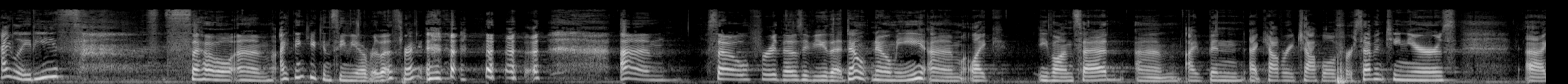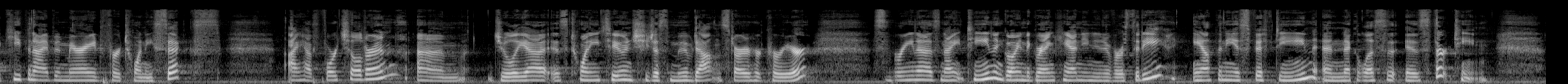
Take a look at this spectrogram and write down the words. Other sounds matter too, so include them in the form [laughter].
Hi, ladies. So um, I think you can see me over this, right? [laughs] um, so for those of you that don't know me, um, like Yvonne said, um, I've been at Calvary Chapel for 17 years. Uh, Keith and I have been married for 26. I have four children. Um, Julia is 22 and she just moved out and started her career. Sabrina is 19 and going to Grand Canyon University. Anthony is 15 and Nicholas is 13.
